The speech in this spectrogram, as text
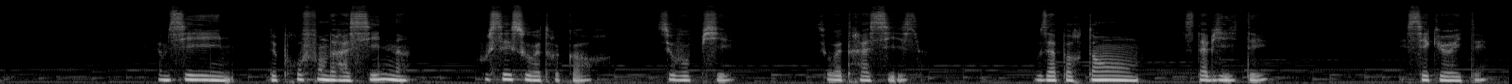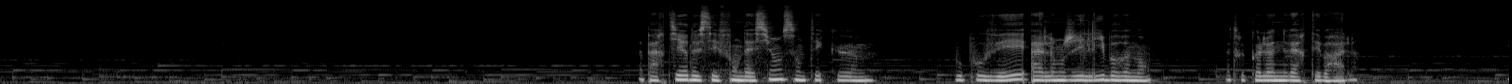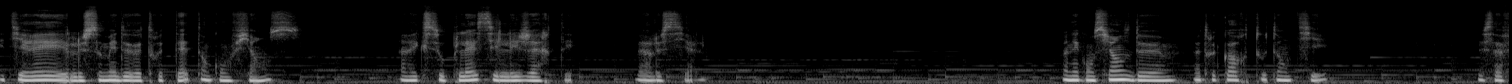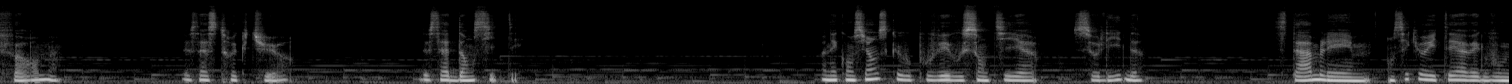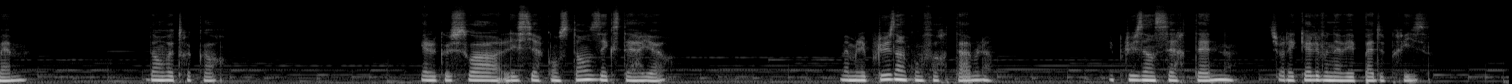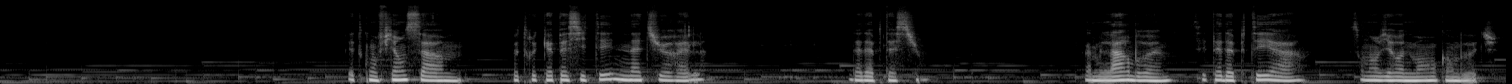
comme si de profondes racines poussaient sous votre corps, sous vos pieds, sous votre assise, vous apportant stabilité sécurité. À partir de ces fondations, sentez que vous pouvez allonger librement votre colonne vertébrale. Étirez le sommet de votre tête en confiance, avec souplesse et légèreté vers le ciel. Prenez conscience de votre corps tout entier, de sa forme, de sa structure, de sa densité. Prenez conscience que vous pouvez vous sentir solide, stable et en sécurité avec vous-même, dans votre corps, quelles que soient les circonstances extérieures, même les plus inconfortables, les plus incertaines, sur lesquelles vous n'avez pas de prise. Faites confiance à votre capacité naturelle d'adaptation. Comme l'arbre s'est adapté à son environnement au Cambodge.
